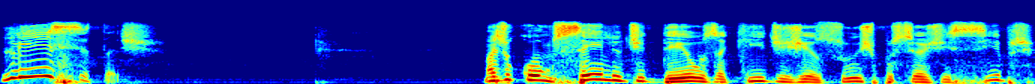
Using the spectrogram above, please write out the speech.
lícitas. Mas o conselho de Deus aqui, de Jesus para os seus discípulos,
